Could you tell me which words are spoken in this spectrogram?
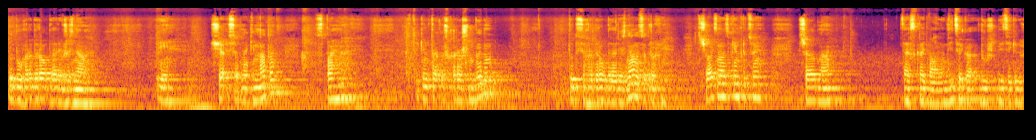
Тут був гардероб, двері вже зняли. І ще ось одна кімната, спальня. З таким також хорошим видом. Тут все гардероб, двері зняли, це трохи. Чоловік знає, з яким працює. Ще одна. Так сказати, ванна. Дивіться, яка душ, дивіться, який душ.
